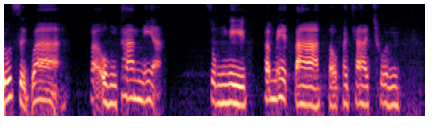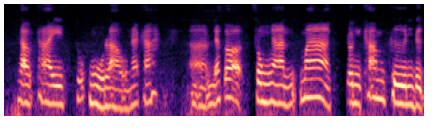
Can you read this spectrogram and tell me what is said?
รู้สึกว่าพระองค์ท่านเนี่ยทรงมีพระเมตตาต่อประชาชน ชาวไทยทุกหมู่เหล่านะคะแล้วก็ทรงงานมากจนค่ำคืนดึก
